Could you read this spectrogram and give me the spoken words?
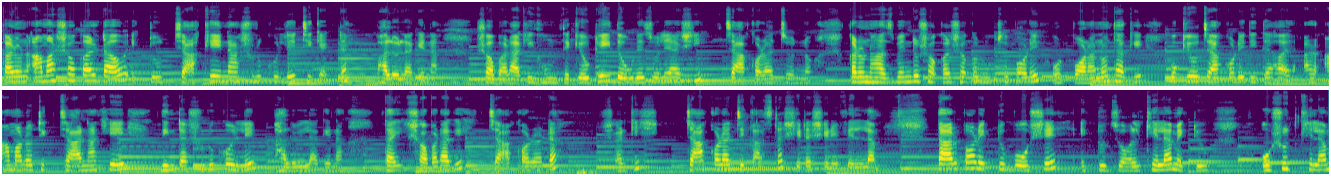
কারণ আমার সকালটাও একটু চা খেয়ে না শুরু করলে ঠিক একটা ভালো লাগে না। সবার আগে ঘুম থেকে উঠেই দৌড়ে চলে আসি চা করার জন্য। কারণ হাজব্যান্ডও সকাল সকাল উঠে পড়ে, ওর পড়ানো থাকে, ওকেও চা করে দিতে হয়। আর আমারও ঠিক চা না খেয়ে দিনটা শুরু করলে ভালোই লাগে না। তাই সবার আগে চা করাটা আর কি চা করার যে কাজটা সেটা সেরে ফেললাম। তারপর একটু বসে একটু জল খেলাম, একটু ওষুধ খেলাম।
